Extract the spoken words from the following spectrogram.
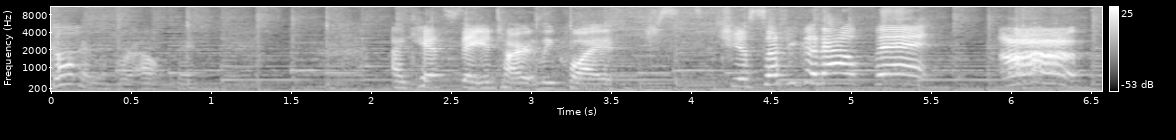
God, I love her outfit. I can't stay entirely quiet. She has such a good outfit! Ugh!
